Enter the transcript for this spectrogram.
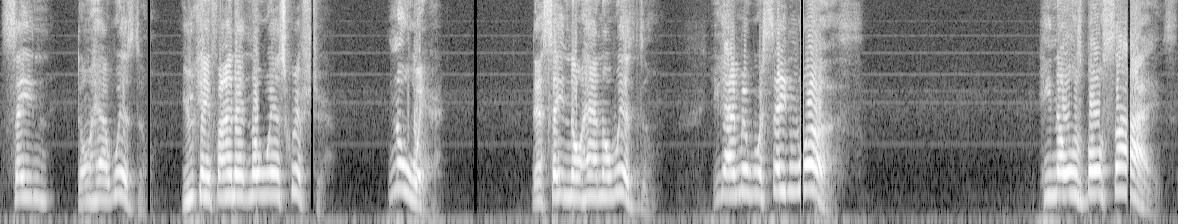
Satan don't have wisdom. You can't find that nowhere in Scripture. Nowhere. That Satan don't have no wisdom. You got to remember where Satan was. He knows both sides.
